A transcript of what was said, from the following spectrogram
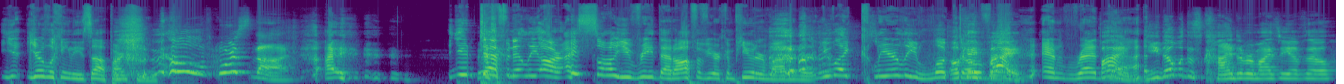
you- you're looking these up, aren't you? No, of course not. I You definitely are. I saw you read that off of your computer monitor. You like clearly looked Okay, over fine. and read fine. that. Do you know what this kind of reminds me of, though?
